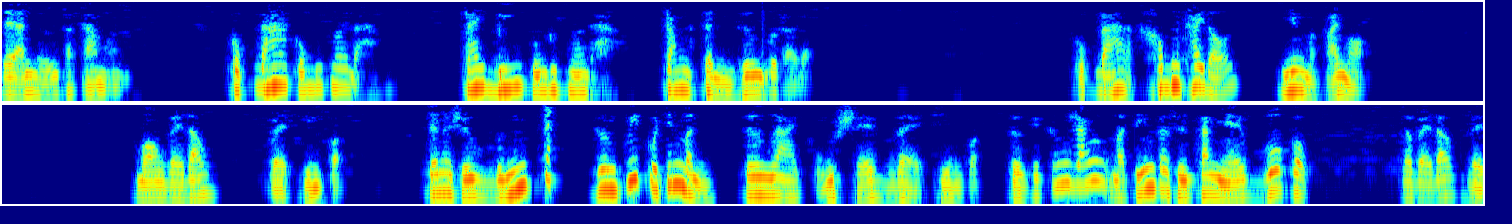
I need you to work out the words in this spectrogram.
Để ảnh hưởng tất cả mọi người. Cục đá cũng biết nói đạo. Trái bí cũng biết nói đạo. Trong tình thương của trời đất cục đá là không thay đổi, nhưng mà phải mòn. Mòn về đâu? Về thiên Phật. Cho nên sự vững chắc, cương quyết của chính mình, tương lai cũng sẽ về thiên Phật. Từ cái cứng rắn mà tiến tới sự thanh nhẹ vô cùng, là về đâu? Về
